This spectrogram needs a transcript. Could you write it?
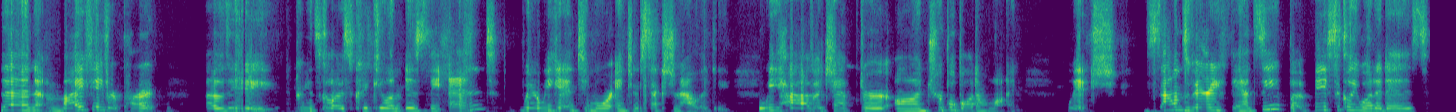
Then, my favorite part of the Green Scholars curriculum is the end, where we get into more intersectionality. We have a chapter on triple bottom line, which sounds very fancy, but basically what it is,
